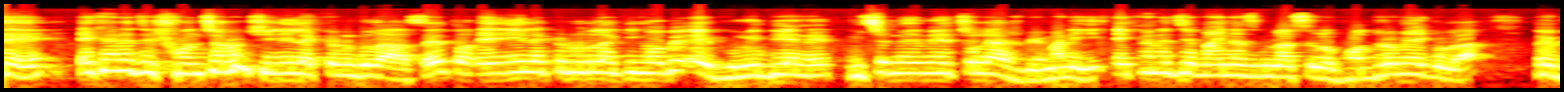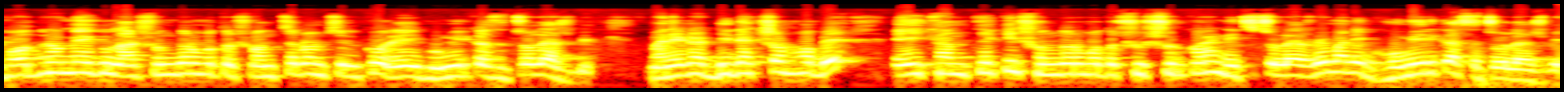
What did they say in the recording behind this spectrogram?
যে এখানে যে সঞ্চারণশীল ইলেকট্রনগুলো আছে, তো এই ইলেকট্রনগুলা কি হবে? এই ভূমি দিয়ে নিচে নেমে চলে আসবে। মানে এখানে যে মাইনাসগুলা ছিল ভদ্র মেয়েগুলা তো এই ভদ্র মেয়েগুলা সুন্দর মতো সঞ্চারণশীল করে এই ভূমির কাছে চলে আসবে। মানে এটা ডিরেকশন হবে এইখান থেকে সুন্দর মতো সুরসুর করে নিচে চলে আসবে মানে ভূমির কাছে চলে আসবে।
